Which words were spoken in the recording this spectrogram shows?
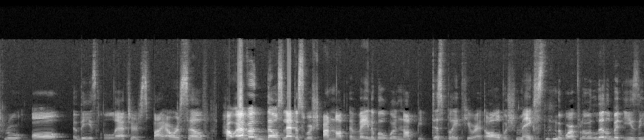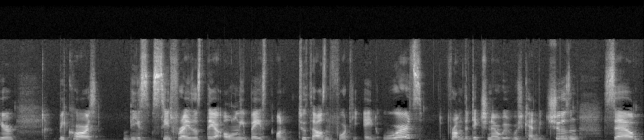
through all these letters by ourselves. However, those letters which are not available will not be displayed here at all, which makes the workflow a little bit easier because these seed phrases, they are only based on 2048 words from the dictionary which can be chosen. So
